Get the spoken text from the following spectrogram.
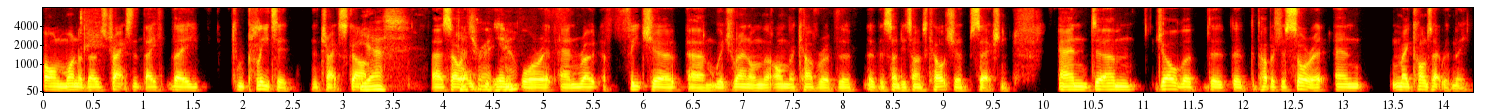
on one of those tracks that they they completed the track Scar. Yes. Uh, so That's I interviewed right, him yeah. for it and wrote a feature um, which ran on the on the cover of the of the Sunday Times Culture section. And um, Joel, the, the, the publisher, saw it and made contact with me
